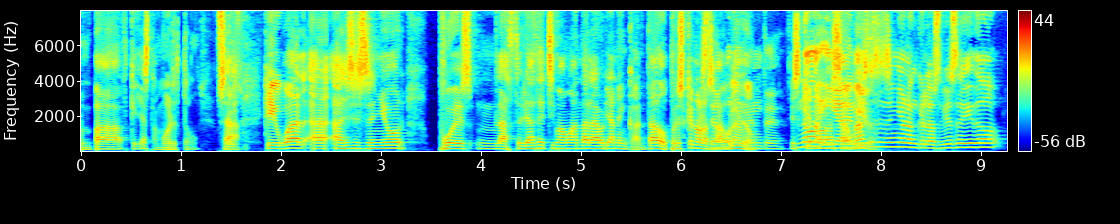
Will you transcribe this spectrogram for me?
en paz, que ya está muerto. O sea, Pues que igual a, a ese señor, pues mm, las teorías de Chimamanda le habrían encantado, pero es que no las ha oído. Es que no, no, las y ha además oído. ese señor, aunque las hubiese oído,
